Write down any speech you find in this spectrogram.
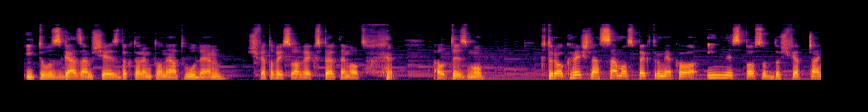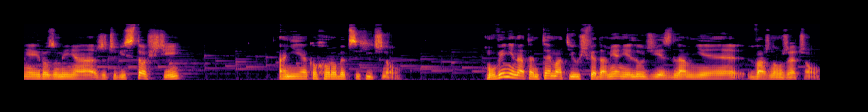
I tu zgadzam się z doktorem Tony Atwoodem, światowej sławy ekspertem od autyzmu, który określa samo spektrum jako inny sposób doświadczania i rozumienia rzeczywistości, a nie jako chorobę psychiczną. Mówienie na ten temat i uświadamianie ludzi jest dla mnie ważną rzeczą.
